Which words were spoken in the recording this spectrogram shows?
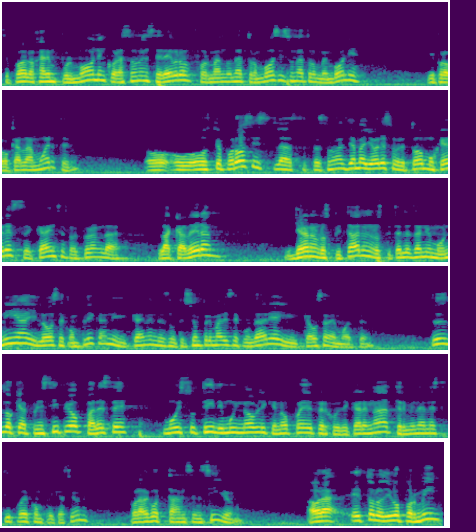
se puede alojar en pulmón, en corazón, en cerebro, formando una trombosis, una tromboembolia y provocar la muerte. ¿no? O, o, osteoporosis, las personas ya mayores, sobre todo mujeres, se caen, se fracturan la, la cadera, llegan al hospital, en el hospital les da neumonía y luego se complican y caen en desnutrición primaria y secundaria y causa de muerte. Entonces lo que al principio parece muy sutil y muy noble y que no puede perjudicar en nada, termina en este tipo de complicaciones, por algo tan sencillo. Ahora, esto lo digo por mí,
